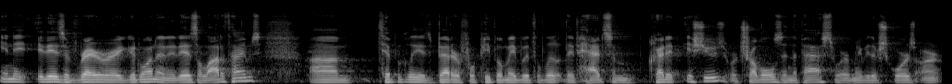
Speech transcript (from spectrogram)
And it, it is a very, very good one, and it is a lot of times. Um, typically it's better for people maybe with a little they've had some credit issues or troubles in the past where maybe their scores aren't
